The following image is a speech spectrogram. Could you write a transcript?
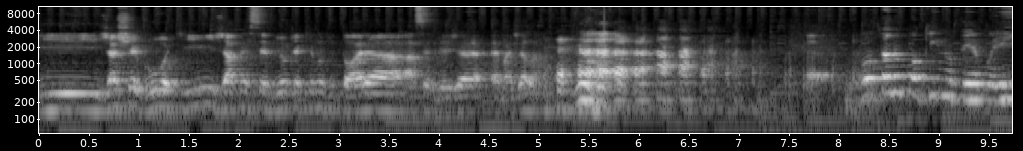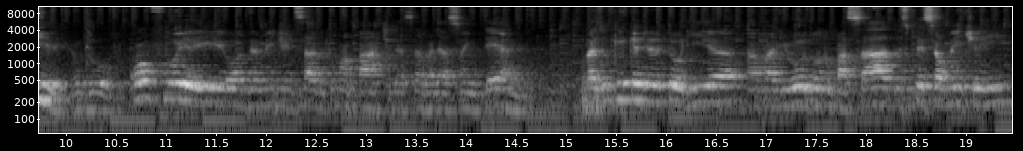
E já chegou aqui, já percebeu que aqui no Vitória a cerveja é mais gelada. Voltando um pouquinho no tempo aí, Rodolfo, qual foi aí, obviamente a gente sabe que uma parte dessa avaliação interna, mas o que, que a diretoria avaliou do ano passado, especialmente aí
